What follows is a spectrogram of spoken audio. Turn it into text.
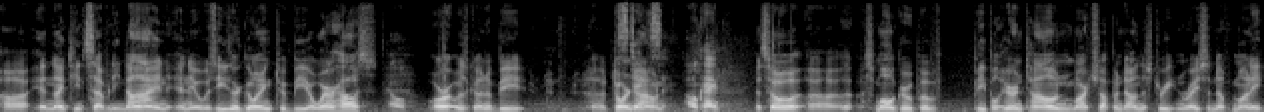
uh, in 1979, and it was either going to be a warehouse Oh. or it was going to be uh, torn down. Okay. And so uh, a small group of people here in town marched up and down the street and raised enough money,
